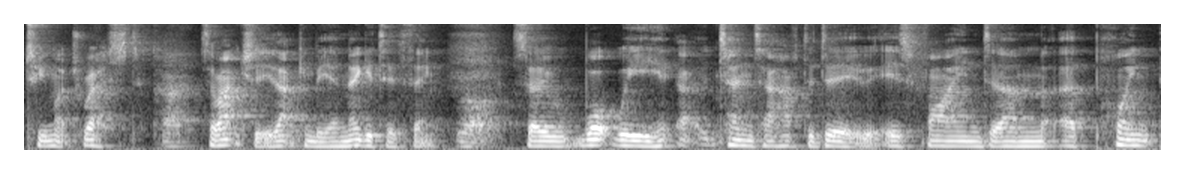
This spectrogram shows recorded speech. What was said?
too much rest. Okay. So actually, that can be a negative thing. Right. So what we uh, tend to have to do is find um, a point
